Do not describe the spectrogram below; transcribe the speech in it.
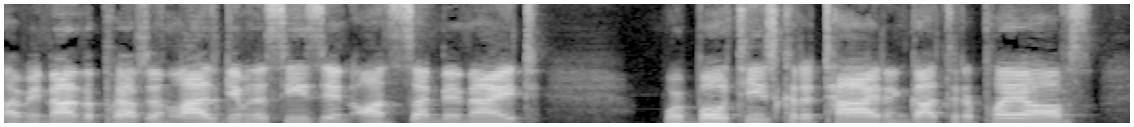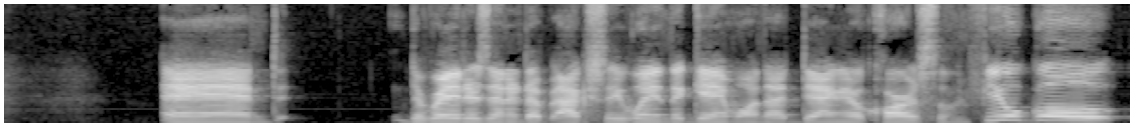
I mean, not in the playoffs, in the last game of the season on Sunday night where both teams could have tied and got to the playoffs. And the Raiders ended up actually winning the game on that Daniel Carlson field goal,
